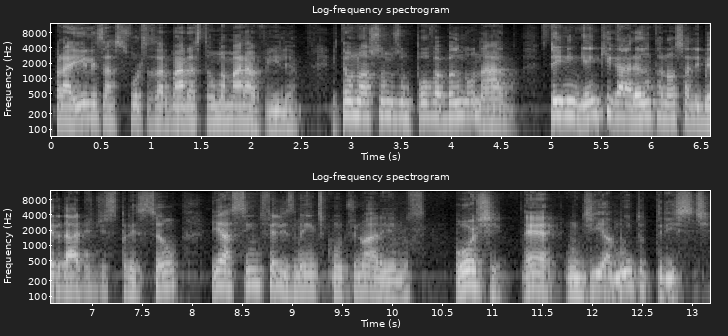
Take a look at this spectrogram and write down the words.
para eles as Forças Armadas estão uma maravilha. Então nós somos um povo abandonado, sem ninguém que garanta nossa liberdade de expressão e assim, infelizmente, continuaremos. Hoje é um dia muito triste.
